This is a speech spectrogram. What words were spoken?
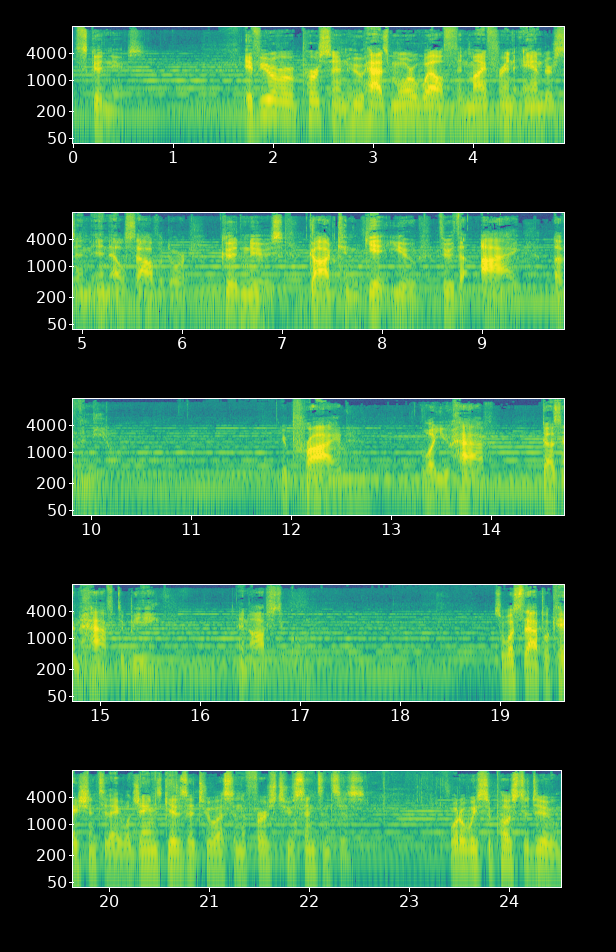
it's good news. If you're a person who has more wealth than my friend Anderson in El Salvador, good news. God can get you through the eye of the needle. Your pride, what you have, doesn't have to be an obstacle. So, what's the application today? Well, James gives it to us in the first two sentences. What are we supposed to do?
